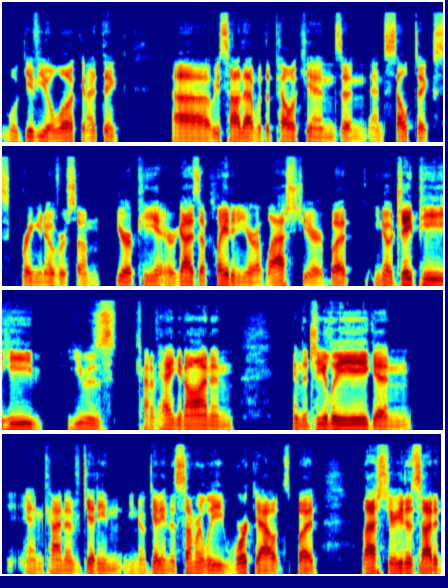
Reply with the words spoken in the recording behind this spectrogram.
will give you a look. And I think uh, we saw that with the Pelicans and, and Celtics bringing over some European or guys that played in Europe last year. But you know, JP he he was kind of hanging on in in the G League and and kind of getting you know getting the summer league workouts. But last year he decided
